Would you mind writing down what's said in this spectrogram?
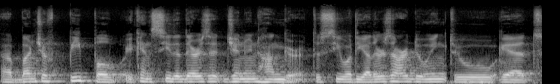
a bunch of people, you can see that there is a genuine hunger to see what the others are doing, to get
